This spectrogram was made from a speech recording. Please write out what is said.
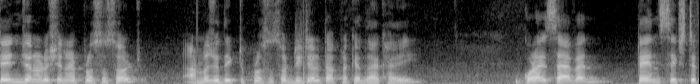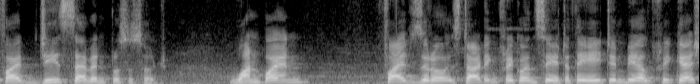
টেন জেনারেশনের প্রসেসর আমরা যদি একটু প্রসেসর ডিটেলটা আপনাকে দেখাই। Core i seven ten sixty five G seven processor one point five zero starting frequency এটাতে eight MB L three cache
